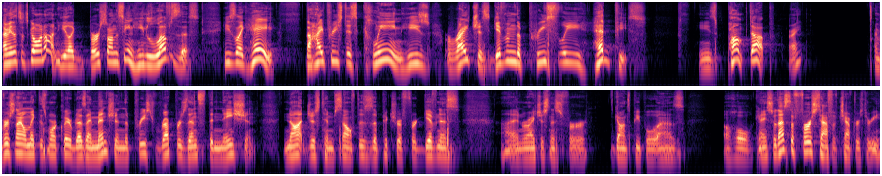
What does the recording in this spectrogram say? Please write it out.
I mean, that's what's going on. He like bursts on the scene. He loves this. He's like, hey, the high priest is clean. He's righteous. Give him the priestly headpiece. He's pumped up, right? And verse 9 will make this more clear, but as I mentioned, the priest represents the nation, not just himself. This is a picture of forgiveness uh, and righteousness for God's people as a whole. Okay, so that's the first half of chapter 3,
